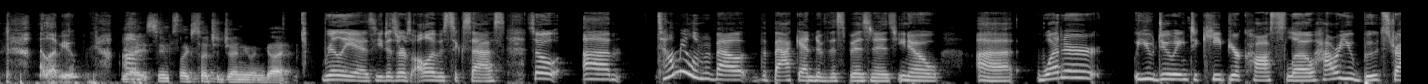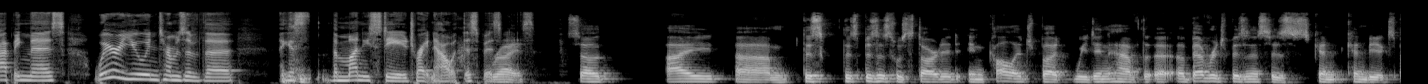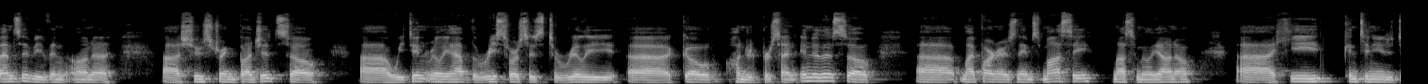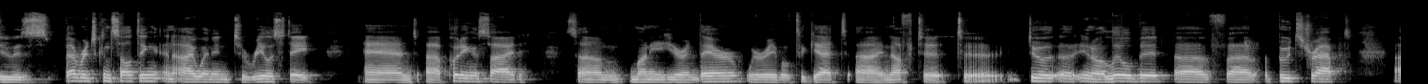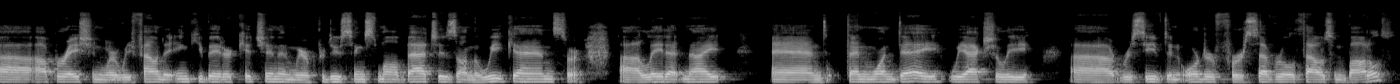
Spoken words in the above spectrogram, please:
I love you." Yeah, Um, he seems like such a genuine guy. Really is. He deserves all of his success. So, um, tell me a little bit about the back end of this business. You know, uh, what are you doing to keep your costs low? How are you bootstrapping this? Where are you in terms of the, I guess, the money stage right now with this business? Right. So I um, this this business was started in college, but we didn't have the a beverage business is can can be expensive even on a, uh shoestring budget. So uh, we didn't really have the resources to really uh, go 100% into this. So uh, my partner's name's Masi Massimiliano. Uh, he continued to do his beverage consulting, and I went into real estate and uh, putting aside some money here and there, we were able to get uh, enough to to do uh, you know a little bit of uh, a bootstrapped uh, operation where we found an incubator kitchen and we were producing small batches on the weekends or uh, late at night. And then one day we actually uh, received an order for several thousand bottles.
